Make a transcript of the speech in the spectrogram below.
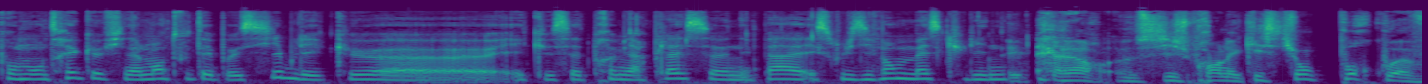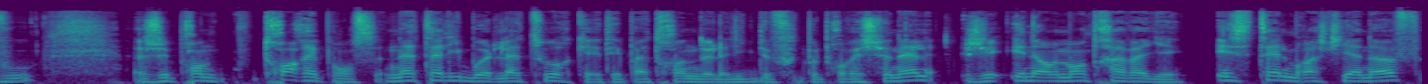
pour montrer que finalement tout est possible et que, euh, et que cette première place n'est pas exclusivement masculine. alors, si je prends les questions, pourquoi vous? Je vais prendre trois réponses. Nathalie Bois de la Tour, qui a été patronne de la Ligue de football professionnel, j'ai énormément travaillé. Estelle Brachlianoff,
